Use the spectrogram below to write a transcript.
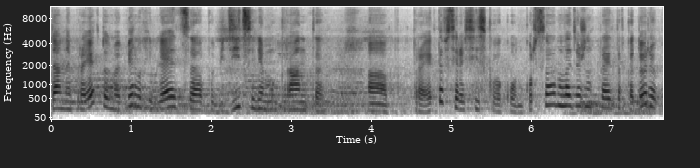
Данный проект, он, во-первых, является победителем гранта а, проектов Всероссийского конкурса молодежных проектов, которые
